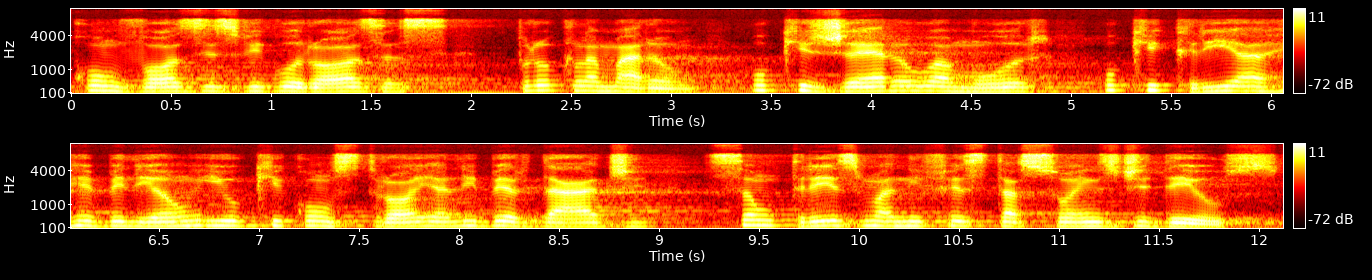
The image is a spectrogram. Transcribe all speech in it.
com vozes vigorosas, proclamarão, o que gera o amor, o que cria a rebelião e o que constrói a liberdade, são três manifestações de Deus.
